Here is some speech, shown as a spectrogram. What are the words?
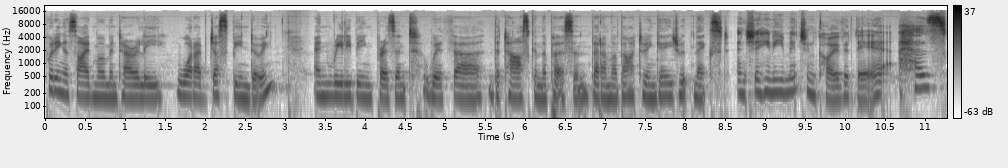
putting aside momentarily what I've just been doing and really being present with uh, the task and the person that I'm about to engage with next. And Shahina, you mentioned COVID there. Has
